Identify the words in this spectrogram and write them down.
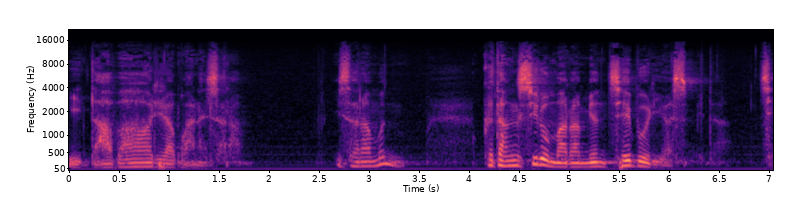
이 나발이라고 하는 사람. 이 사람은 그 당시로 말하면 재벌이었습니다. 재-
